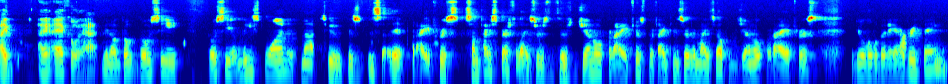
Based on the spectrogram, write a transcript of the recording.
I I echo that. You know, go go see go see at least one, if not two, because uh, podiatrists sometimes specialize. There's, there's general podiatrists, which I consider myself a general podiatrist. They do a little bit of everything.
